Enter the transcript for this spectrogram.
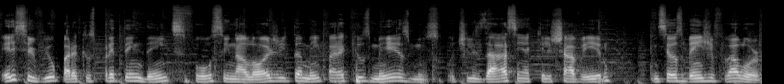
Ele serviu para que os pretendentes fossem na loja e também para que os mesmos utilizassem aquele chaveiro em seus bens de valor,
